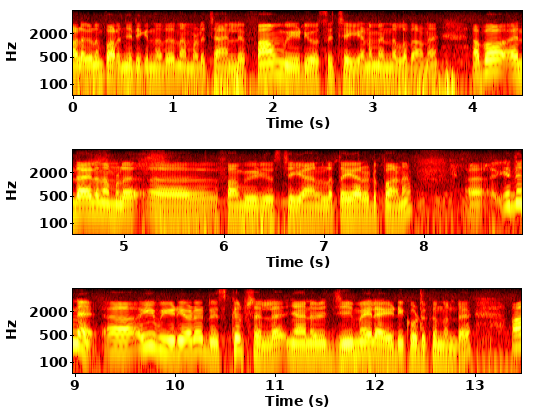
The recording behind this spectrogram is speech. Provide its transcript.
ആളുകളും പറഞ്ഞിരിക്കുന്നത് നമ്മുടെ ചാനൽ ഫാം വീഡിയോസ് ചെയ്യണം എന്നുള്ളതാണ്. അപ്പോൾ എന്തായാലും നമ്മൾ ഫാം വീഡിയോസ് ചെയ്യാനുള്ള തയ്യാറെടുപ്പാണ്. ഇതിന് ഈ വീഡിയോയുടെ ഡിസ്ക്രിപ്ഷനിൽ ഞാനൊരു ജിമെയിൽ ഐ ഡി കൊടുക്കുന്നുണ്ട്. ആ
